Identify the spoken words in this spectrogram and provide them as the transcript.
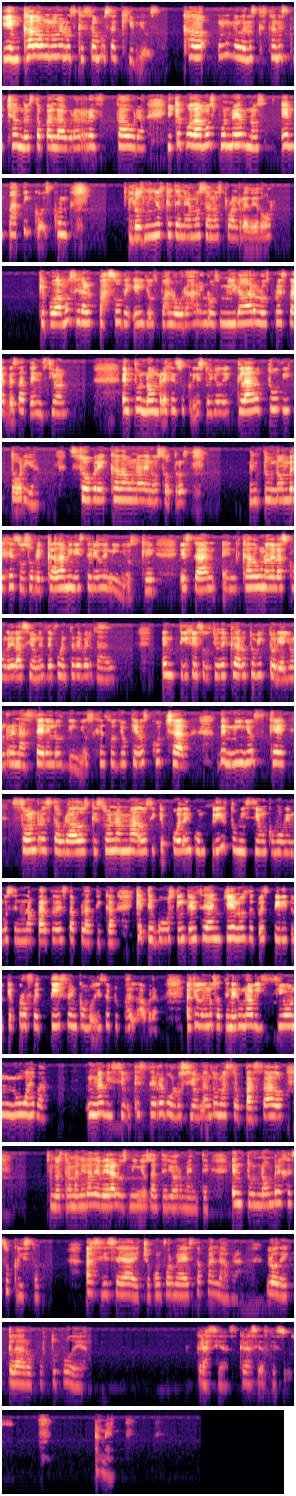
Y en cada uno de los que estamos aquí, Dios, cada uno de los que están escuchando esta palabra, restaura y que podamos ponernos empáticos con los niños que tenemos a nuestro alrededor. Que podamos ir al paso de ellos, valorarlos, mirarlos, prestarles atención. En tu nombre, Jesucristo, yo declaro tu victoria sobre cada una de nosotros en tu nombre Jesús sobre cada ministerio de niños que están en cada una de las congregaciones de Fuente de Verdad. En ti Jesús yo declaro tu victoria y un renacer en los niños. Jesús yo quiero escuchar de niños que son restaurados, que son amados y que pueden cumplir tu misión, como vimos en una parte de esta plática, que te busquen, que sean llenos de tu espíritu y que profeticen, como dice tu palabra. Ayúdanos a tener una visión nueva, una visión que esté revolucionando nuestro pasado, nuestra manera de ver a los niños anteriormente. En tu nombre, Jesucristo. Así sea hecho conforme a esta palabra lo declaro por tu poder. Gracias, gracias Jesús. Amén.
